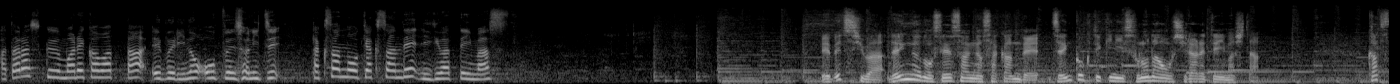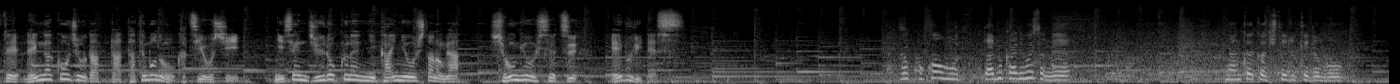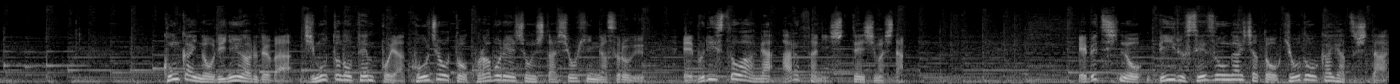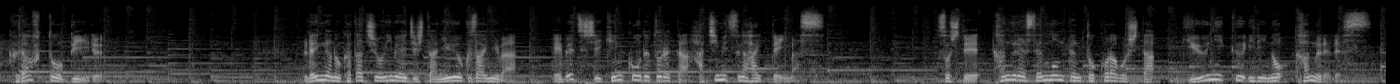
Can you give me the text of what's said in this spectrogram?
新しく生まれ変わったエブリのオープン初日。たくさんのお客さんで賑わっています。江別市はレンガの生産が盛んで全国的にその名を知られていました。かつてレンガ工場だった建物を活用し2016年に開業したのが商業施設エブリです。ここはもうだいぶ変わりましたね。何回か来てるけども今回のリニューアルでは地元の店舗や工場とコラボレーションした商品が揃うエブリストアが新たに出店しました。江別市のビール製造会社と共同開発したクラフトビール。レンガの形をイメージした入浴剤には江別市近郊で採れた蜂蜜が入っています。そしてカヌレ専門店とコラボした牛肉入りのカヌレです。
